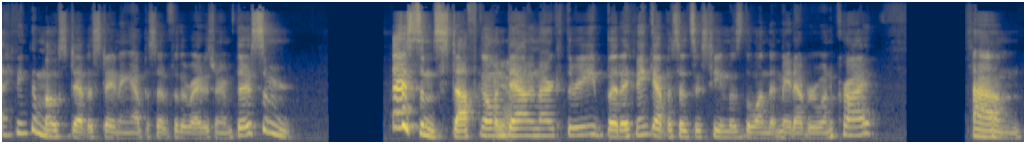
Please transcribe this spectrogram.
I think the most devastating episode for the writers' room. There's some, there's some stuff going Yeah. down in arc three, but I think episode 16 was the one that made everyone cry. Um.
